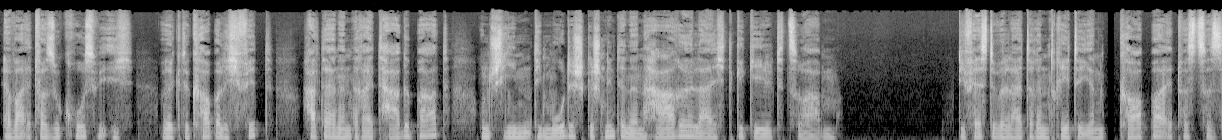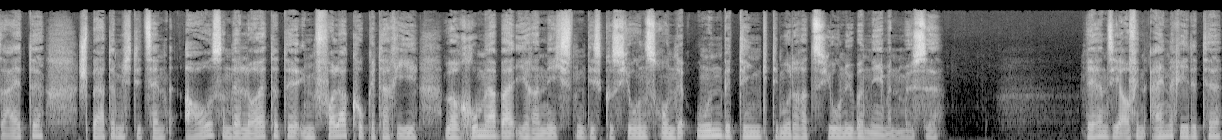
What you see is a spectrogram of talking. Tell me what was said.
Er war etwa so groß wie ich, wirkte körperlich fit, hatte einen Dreitagebart und schien die modisch geschnittenen Haare leicht gegelt zu haben. Die Festivalleiterin drehte ihren Körper etwas zur Seite, sperrte mich dezent aus und erläuterte ihm voller Koketterie, warum er bei ihrer nächsten Diskussionsrunde unbedingt die Moderation übernehmen müsse. Während sie auf ihn einredete,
